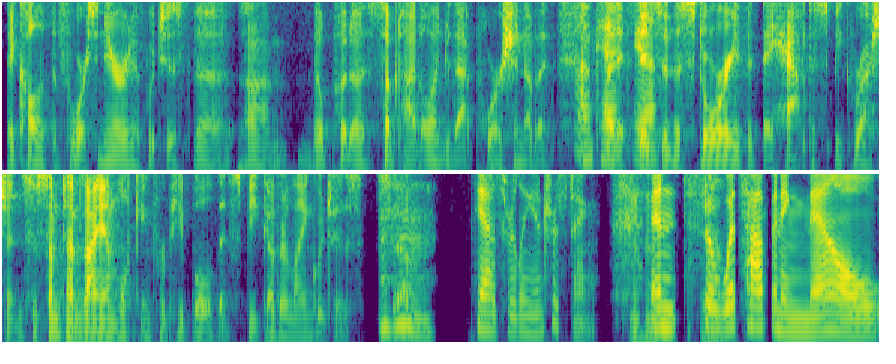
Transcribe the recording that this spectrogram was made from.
they call it the force narrative, which is the um, they'll put a subtitle under that portion of it. Okay, but it fits yeah. in the story that they have to speak Russian. So sometimes I am looking for people that speak other languages. So Yeah, it's really interesting. mhm. And so Yeah. what's happening now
